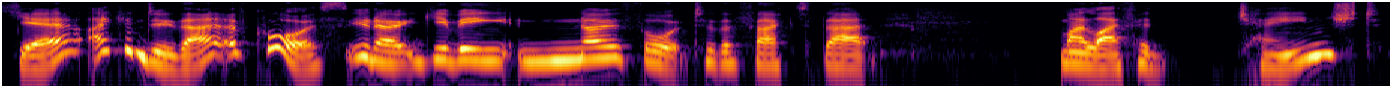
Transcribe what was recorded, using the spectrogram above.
yeah, I can do that, of course. You know, giving no thought to the fact that my life had changed,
